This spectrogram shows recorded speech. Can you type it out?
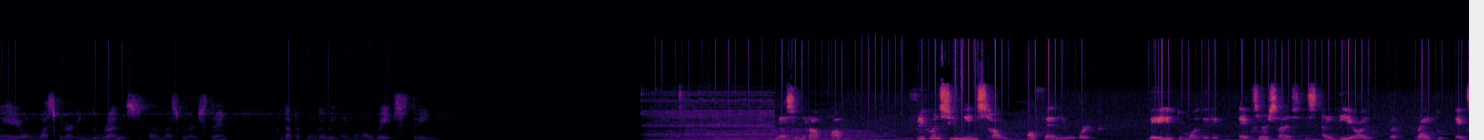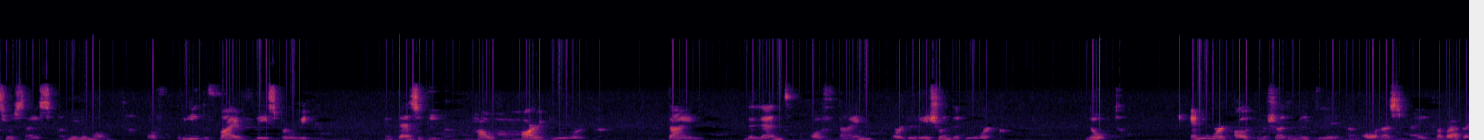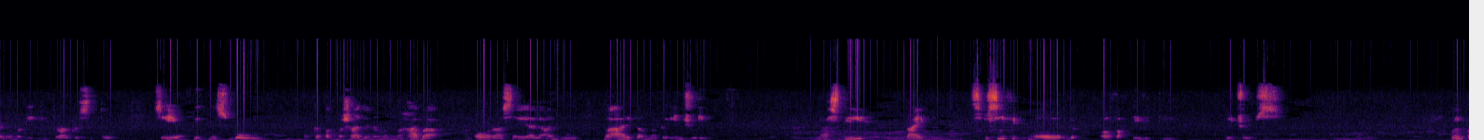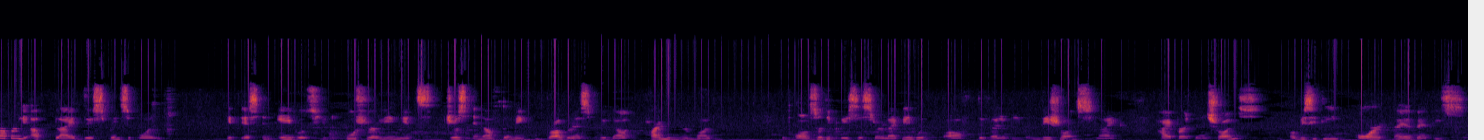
ang iyong muscular endurance or muscular strength, ang dapat mong gawin ay mga weights training. Lesson wrap up. Frequency means how often you work. Daily to moderate exercise is ideal, but try to exercise a minimum of 3 to 5 days per week. Intensity, how hard you work. Time, the length of time or duration that you work. Note, any workout na masyadong maikli ang oras ay mabagal ang magiging progress nito sa iyong fitness goal. Kapag masyado namang mahaba ang oras na ilalaan mo, maaari kang magka-injury. Lastly, type. Specific mode of activity to choose. When properly applied this principle, it is enables you to push your limits just enough to make progress without harming your body. It also decreases your likelihood of developing conditions like hypertension, obesity, or diabetes.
